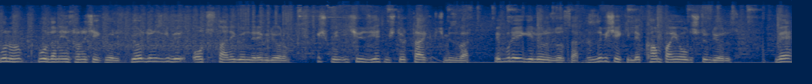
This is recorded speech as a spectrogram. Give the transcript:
Bunu buradan en sona çekiyoruz. Gördüğünüz gibi 30 tane gönderebiliyorum. 3274 takipçimiz var. Ve buraya geliyoruz dostlar. Hızlı bir şekilde kampanya oluştur diyoruz. Ve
